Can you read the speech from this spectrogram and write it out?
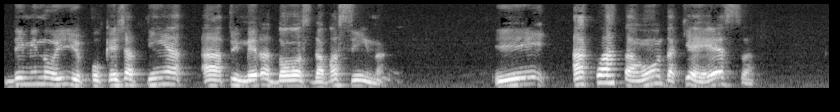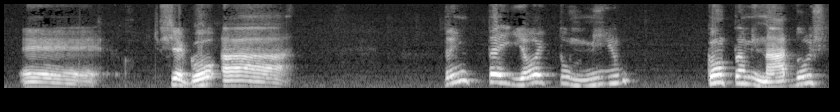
diminuiu, porque já tinha a primeira dose da vacina. E a quarta onda, que é essa, é, chegou a 38 mil contaminados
